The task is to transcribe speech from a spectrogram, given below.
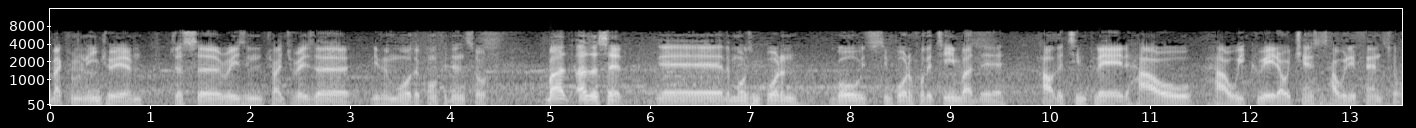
back from an injury and just uh, raising, trying to raise uh, even more the confidence. So, but as I said, uh, the most important goal is important for the team, but how the team played, how how we create our chances, how we defend. So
